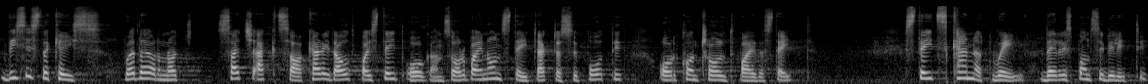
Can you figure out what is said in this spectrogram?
This is the case whether or not such acts are carried out by state organs or by non-state actors supported or controlled by the state. States cannot waive their responsibility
